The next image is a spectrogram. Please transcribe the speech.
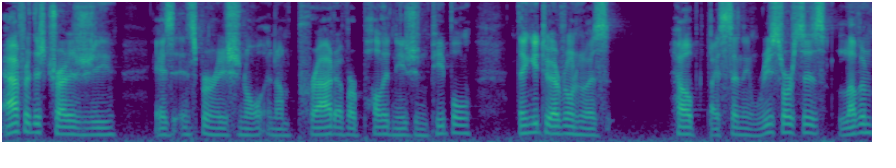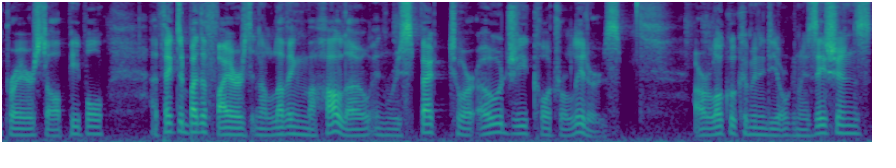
After this tragedy is inspirational and I'm proud of our Polynesian people. Thank you to everyone who has helped by sending resources, love and prayers to all people affected by the fires and a loving mahalo in respect to our OG cultural leaders, our local community organizations,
